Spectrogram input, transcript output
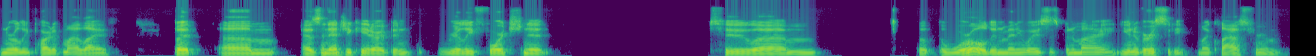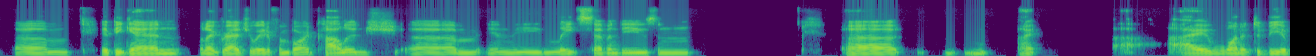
an early part of my life. But um, as an educator, I've been really fortunate to um, the, the, world in many ways has been my university, my classroom. Um, it began when I graduated from Bard College um, in the late 70s, and uh, I I wanted to be a,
